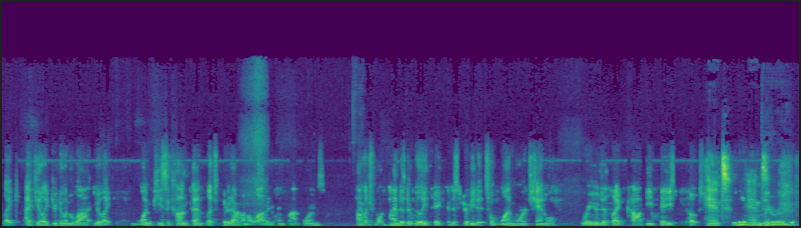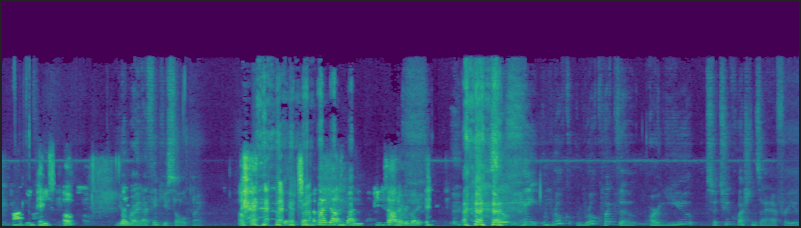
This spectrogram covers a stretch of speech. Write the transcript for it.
like I feel like you're doing a lot. You're like one piece of content, let's put it out on a lot of different platforms. How much more time does it really take to distribute it to one more channel where you're just like copy paste post? Hint. hint. Literally just copy paste post. You're like, right. I think you sold me. Okay. My job's done. Peace out, everybody. so hey, real real quick though, are you? So two questions I have for you.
